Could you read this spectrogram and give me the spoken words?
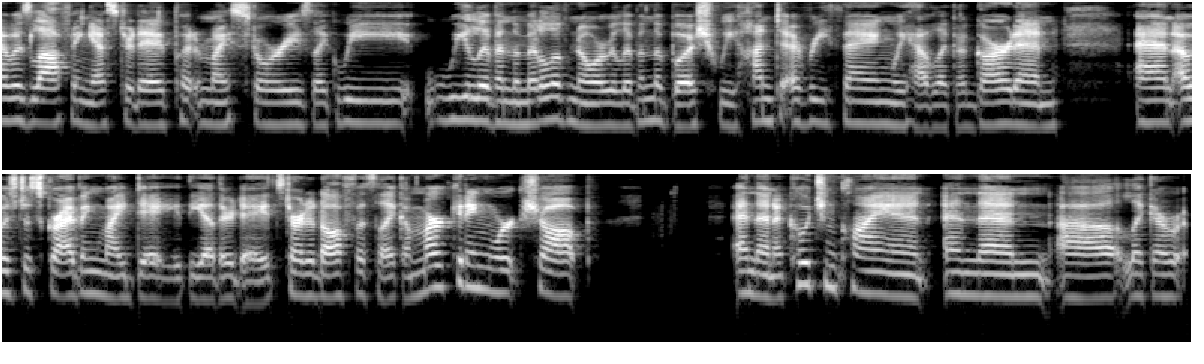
I was laughing yesterday. I put in my stories like we we live in the middle of nowhere. We live in the bush. We hunt everything. We have like a garden. And I was describing my day the other day. It started off with like a marketing workshop and then a coaching client and then uh, like a,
